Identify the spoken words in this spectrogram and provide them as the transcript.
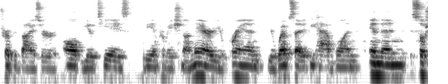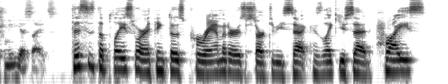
TripAdvisor, all the OTAs, the information on there, your brand, your website if you have one, and then social media sites this is the place where I think those parameters start to be set because, like you said, price,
